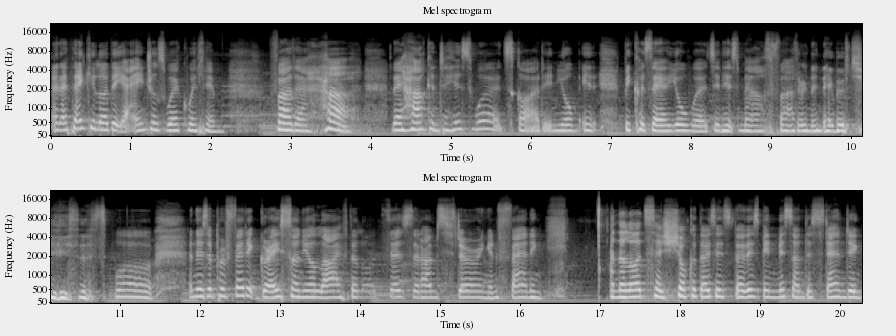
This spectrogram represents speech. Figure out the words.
and I thank you, Lord, that your angels work with him. Father, huh? They hearken to his words, God, in your in, because they are your words in his mouth, Father, in the name of Jesus. Whoa. And there's a prophetic grace on your life. The Lord says that I'm stirring and fanning and the Lord says, Shoka, though there's been misunderstanding,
